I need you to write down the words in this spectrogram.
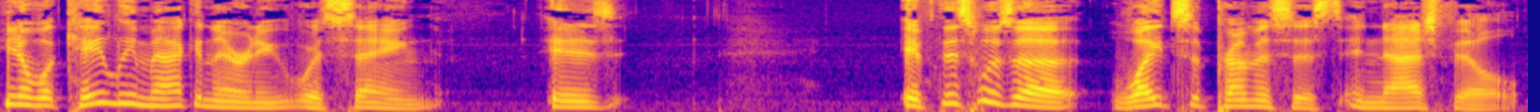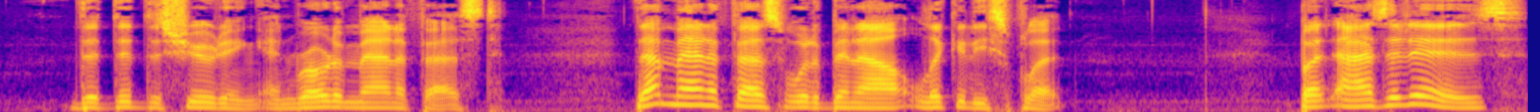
You know, what Kayleigh McEnany was saying is if this was a white supremacist in Nashville that did the shooting and wrote a manifest, that manifest would have been out lickety split. But as it is,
